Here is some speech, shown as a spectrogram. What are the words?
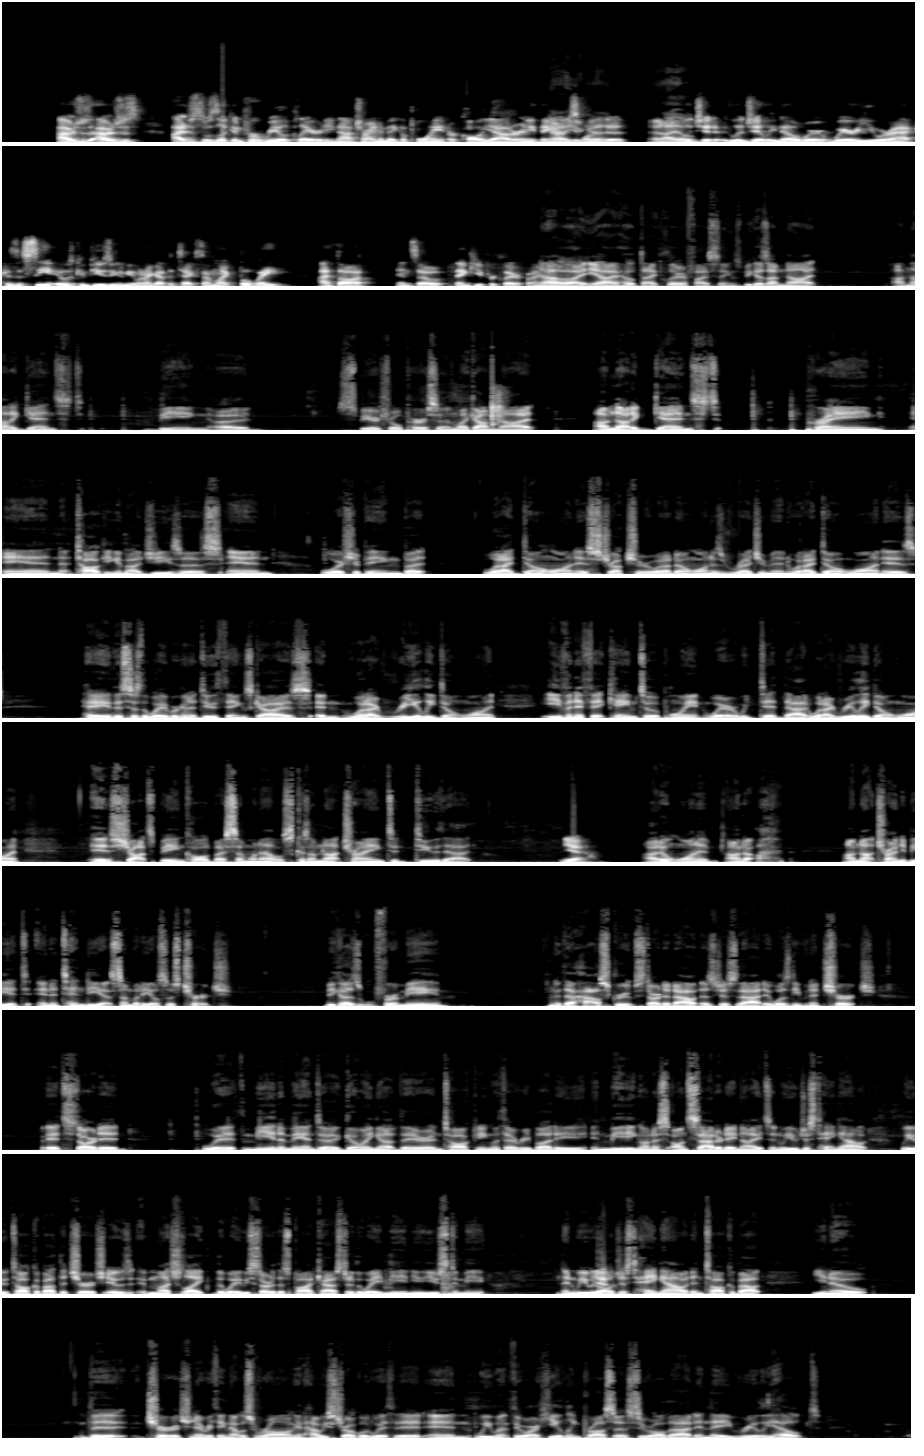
I was just i was just i just was looking for real clarity not trying to make a point or call you out or anything. No, i just wanted good. to And I legit, legitly know where where you were at because it seemed it was confusing to me when I got the text. I'm like, but wait, I thought, and so thank you for clarifying. no, I yeah, I hope that clarifies things because I'm not, I'm not against being a spiritual person. Like I'm not, I'm not against praying and talking about Jesus and worshiping, but what I don't want is structure. What I don't want is regimen. What I don't want is, hey, this is the way we're going to do things, guys. And what I really don't want, even if it came to a point where we did that, what I really don't want is shots being called by someone else because I'm not trying to do that. Yeah, I don't want to. I don't, I'm not trying to be an attendee at somebody else's church because for me, the house group started out as just that. It wasn't even a church. It started with me and Amanda going up there and talking with everybody and meeting on us on Saturday nights, and we would just hang out, We would talk about the church. It was much like the way we started this podcast or the way me and you used to meet. And we would Yeah. all just hang out and talk about, you know, the church and everything that was wrong and how we struggled with it. And we went through our healing process through all that, and they really helped.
